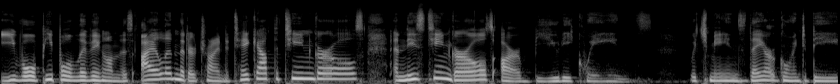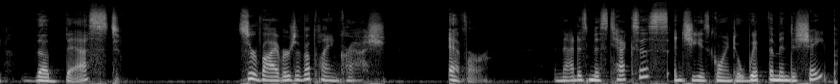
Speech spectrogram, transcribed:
evil people living on this island that are trying to take out the teen girls, and these teen girls are beauty queens, which means they are going to be the best survivors of a plane crash ever and that is Miss Texas, and she is going to whip them into shape.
